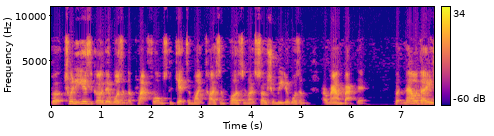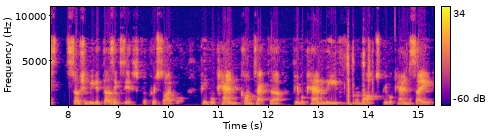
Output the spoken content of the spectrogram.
but 20 years ago, there wasn't the platforms to get to Mike Tyson personally, like social media wasn't around back then. But nowadays, social media does exist for Cris Cyborg. People can contact her. People can leave remarks. People can say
